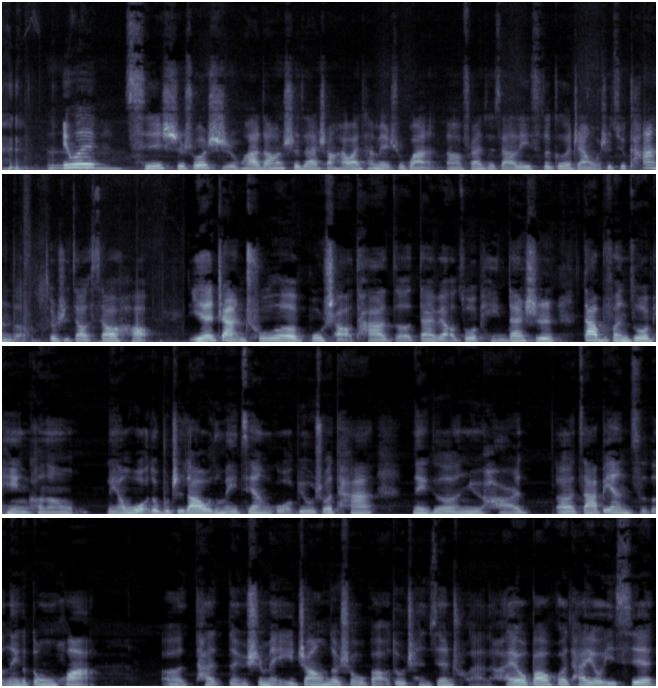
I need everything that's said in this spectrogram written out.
因为其实说实话，当时在上海外滩美术馆，呃，Francis Alice 的个展我是去看的，就是叫消耗，也展出了不少他的代表作品，但是大部分作品可能连我都不知道，我都没见过。比如说他那个女孩呃扎辫子的那个动画。呃，它等于是每一张的手稿都呈现出来了，还有包括它有一些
